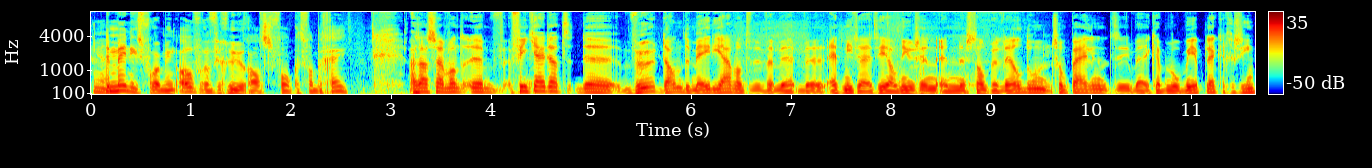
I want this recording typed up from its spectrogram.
Ja. De meningsvorming over een figuur als Volkert van de G. Adassa, want uh, vind jij dat de, we dan, de media... want we, we, we, het niet RTL Nieuws en, en Stand.nl doen zo'n peiling. Ik heb hem op meer plekken gezien.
